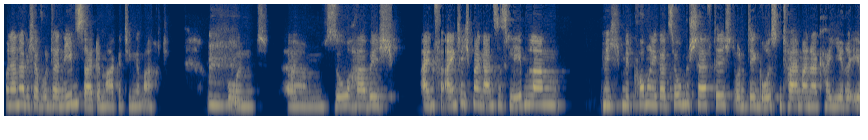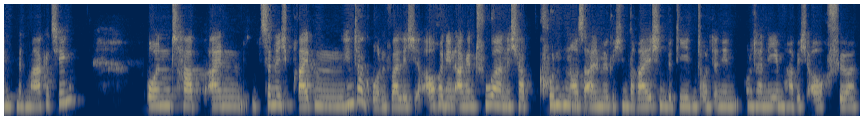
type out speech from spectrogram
Und dann habe ich auf Unternehmensseite Marketing gemacht. Mhm. Und ähm, so habe ich ein, eigentlich mein ganzes Leben lang mich mit Kommunikation beschäftigt und den größten Teil meiner Karriere eben mit Marketing und habe einen ziemlich breiten Hintergrund, weil ich auch in den Agenturen, ich habe Kunden aus allen möglichen Bereichen bedient und in den Unternehmen habe ich auch für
